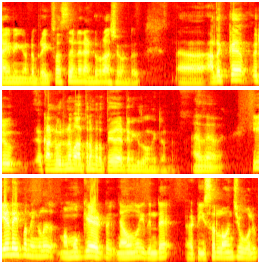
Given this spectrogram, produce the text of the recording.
ടൈമിംഗ് ഉണ്ട്. ബ്രേക്ക്ഫാസ്റ്റ് തന്നെ രണ്ട് പ്രാവശ്യമുണ്ട്. അതൊക്കെ ഒരു കണ്ണൂരിന് മാത്രം പ്രത്യേകമായിട്ട് എനിക്ക് തോന്നിയിട്ടുണ്ട്. അതെ അതെ. ഈയിടെ ഇപ്പം നിങ്ങൾ മമ്മൂക്കയായിട്ട് ഞാൻ തോന്നുന്നു ഇതിന്റെ ടീസർ ലോഞ്ച് പോലും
